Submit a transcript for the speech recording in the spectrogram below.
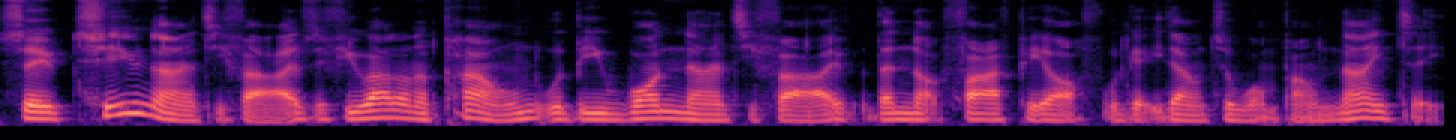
So 295s, if you add on a pound, would be 195, then knock 5p off would get you down to £1.90.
